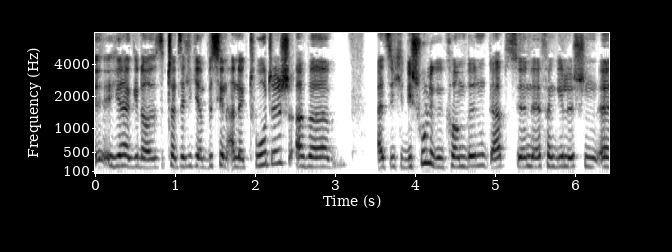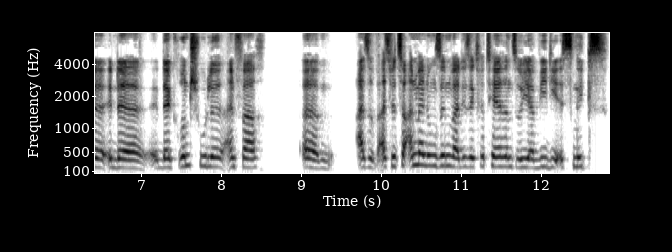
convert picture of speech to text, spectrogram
Äh, ja, genau. Das ist tatsächlich ein bisschen anekdotisch, aber als ich in die Schule gekommen bin, gab es ja in der evangelischen, äh, in der in der Grundschule einfach ähm, also als wir zur Anmeldung sind, war die Sekretärin so, ja, wie, die ist nix.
